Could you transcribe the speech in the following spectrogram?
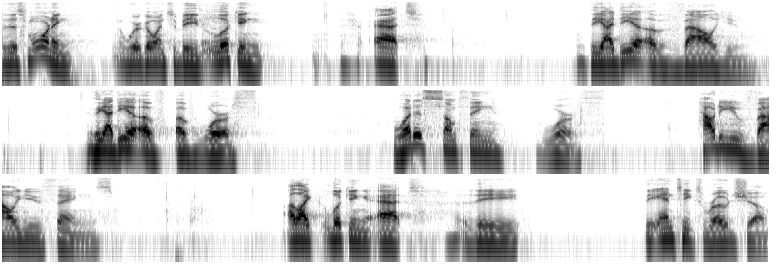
This morning, we're going to be looking at the idea of value, the idea of, of worth. What is something worth? How do you value things? I like looking at the, the Antiques Roadshow.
